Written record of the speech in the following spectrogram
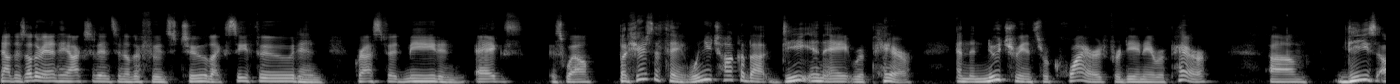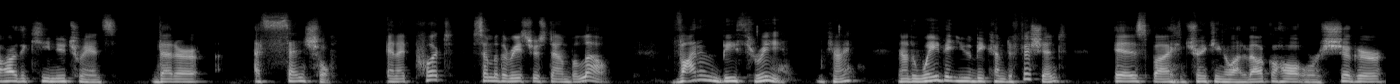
Now, there's other antioxidants in other foods too, like seafood and grass-fed meat and eggs as well. But here's the thing, when you talk about DNA repair and the nutrients required for DNA repair, um, these are the key nutrients that are essential. And I put some of the research down below. Vitamin B3, okay? Now, the way that you become deficient is by drinking a lot of alcohol or sugar,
